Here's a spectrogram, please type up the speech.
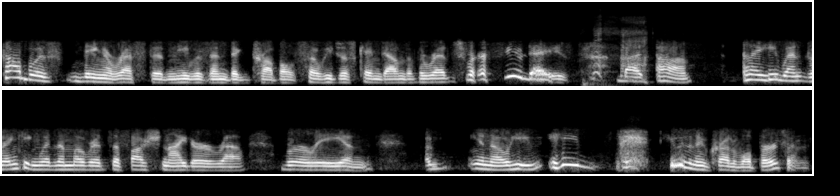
Cobb was being arrested and he was in big trouble, so he just came down to the Reds for a few days. But uh, he went drinking with them over at the Foss Schneider uh, brewery, and uh, you know he he he was an incredible person.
